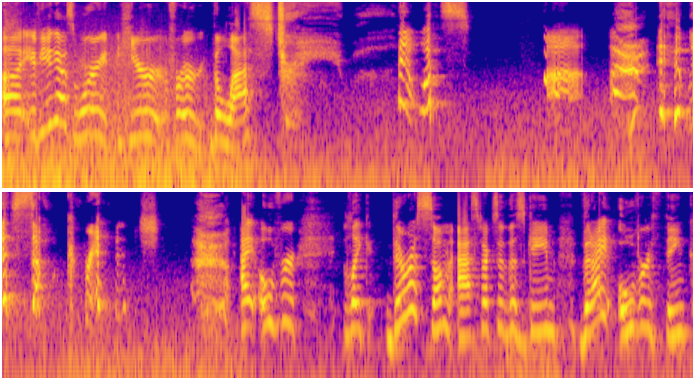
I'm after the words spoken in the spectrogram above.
Uh, if you guys weren't here for the last stream, it was, uh, it was so cringe. I over, like, there are some aspects of this game that I overthink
